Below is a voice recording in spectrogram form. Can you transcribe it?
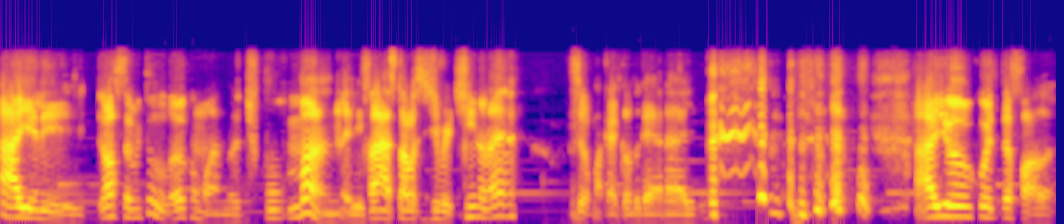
Aí ele. Nossa, é muito louco, mano. Tipo, mano, ele fala, ah, você tava se divertindo, né? Seu macacão do caralho. Aí o Coita fala.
